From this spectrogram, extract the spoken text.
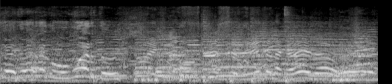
lo agarra como muerto. Se le la cabeza.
